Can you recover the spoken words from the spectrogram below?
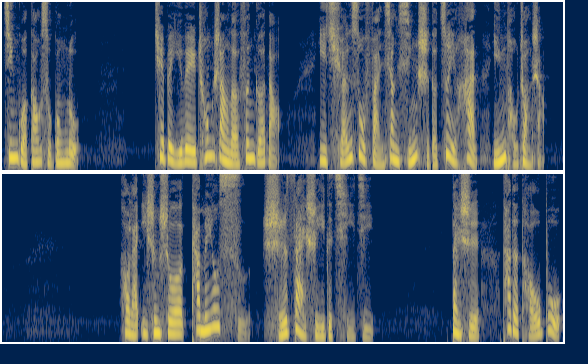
经过高速公路，却被一位冲上了分隔岛、以全速反向行驶的醉汉迎头撞上。后来医生说他没有死。实在是一个奇迹。但是他的头部、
